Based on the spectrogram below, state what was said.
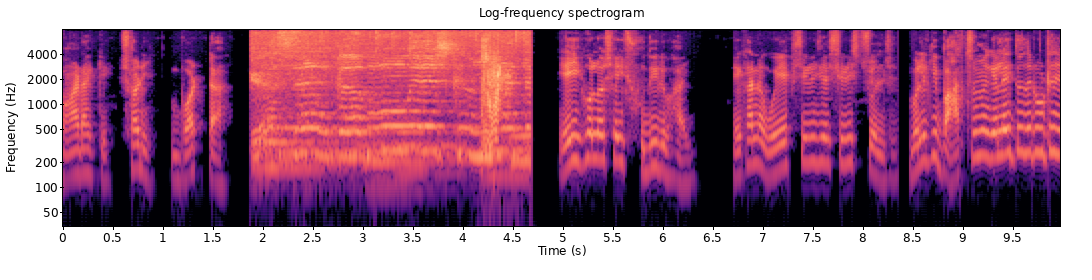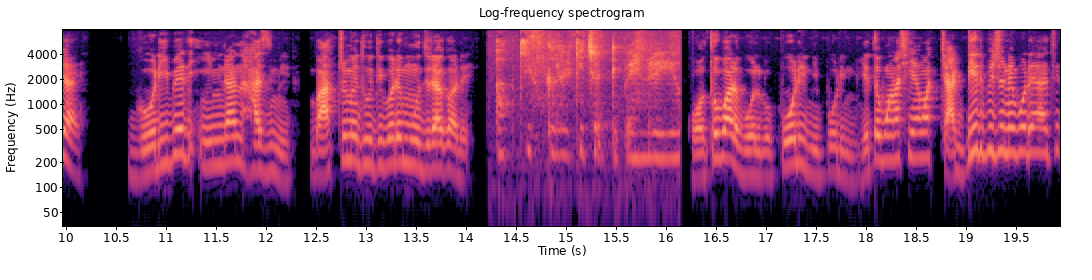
বাঁড়াকে। সরি বরটা। এই হলো সেই সুধীর ভাই। এখানে ওয়েব সিরিজের সিরিজ চলছে। বলে কি বাথরুমে গেলেই তোদের উঠে যায়? গরিবের ইমরান হাজমির বাথরুমে ধুতি পরে মুজরা করে। কতবার বলব পড়িনি পড়িনি এ তো বানাসি আমার চারটির পিছনে পড়ে আছে।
